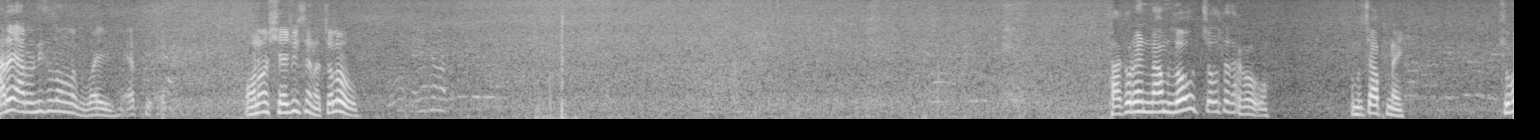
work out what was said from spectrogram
আরে, আরও নিচে যাওয়া লাগবো, ভাই। অন শেষ হয়েছে না, চলো। ঠাকুরের নাম লো চলতে থাকো। কোনো চাপ নাই। শুভ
